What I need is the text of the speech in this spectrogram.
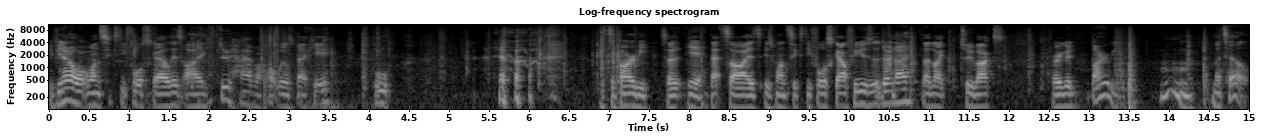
If you don't know what 164 scale is, I do have a Hot Wheels back here. Ooh. it's a Barbie. So yeah, that size is 164 scale for you that don't know. They're like two bucks. Very good. Barbie. Hmm, Mattel.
